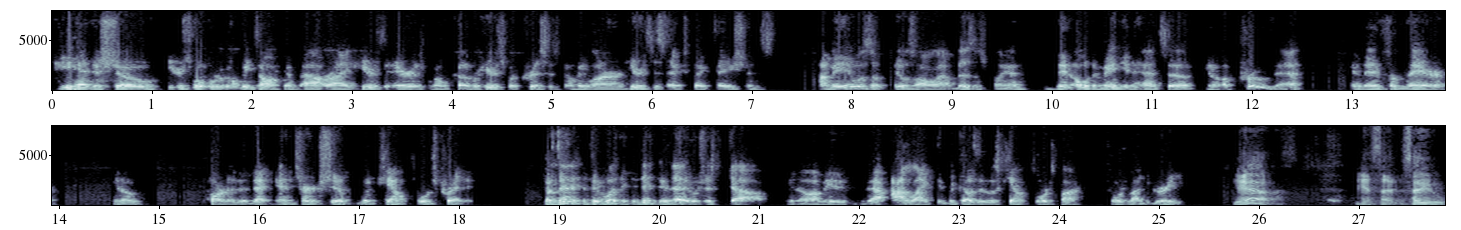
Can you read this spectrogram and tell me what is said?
he had to show. Here's what we're going to be talking about, right? Here's the areas we're going to cover. Here's what Chris is going to be learning. Here's his expectations I mean, it was a it was all out business plan. Then Old Dominion had to you know approve that, and then from there, you know, part of it, that internship would count towards credit. Because then if it wasn't, if it didn't do that, it was just a job. You know, I mean, I liked it because it was count towards my towards my degree. Yeah, yeah. So so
